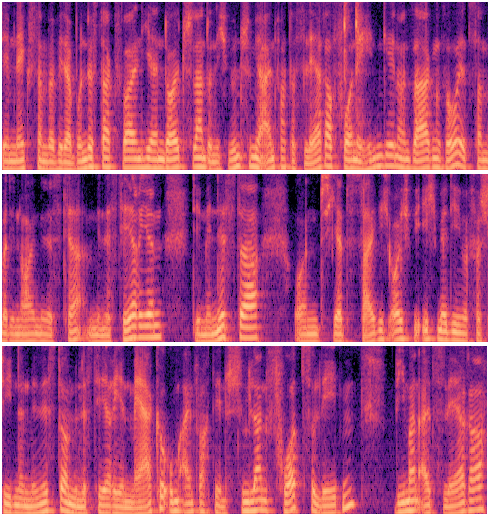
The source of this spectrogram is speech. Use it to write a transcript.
demnächst haben wir wieder Bundestagswahlen hier in Deutschland und ich wünsche mir einfach, dass Lehrer vorne hingehen und sagen, so, jetzt haben wir die neuen Minister Ministerien, die Minister und jetzt zeige ich euch, wie ich mir die verschiedenen Minister und Ministerien merke, um einfach den Schülern vorzuleben, wie man als Lehrer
